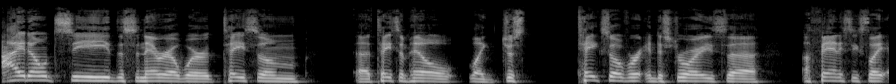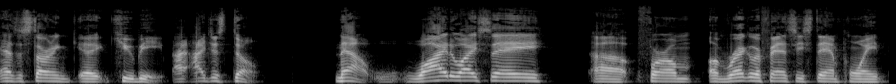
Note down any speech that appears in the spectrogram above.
I don't see the scenario where Taysom uh, Taysom Hill like just takes over and destroys uh, a fantasy slate as a starting uh, QB. I, I just don't. Now, why do I say uh, from a regular fantasy standpoint,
